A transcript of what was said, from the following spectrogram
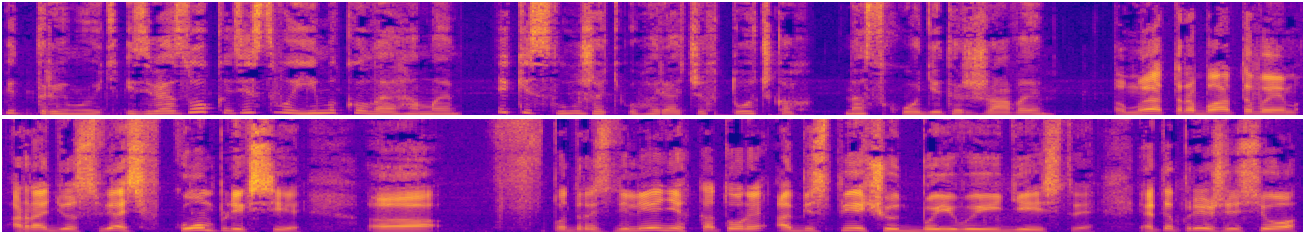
Підтримують і зв'язок зі своїми колегами, які служать у гарячих точках на сході держави. мы отрабатываем радиосвязь в комплексе э, в подразделениях, которые обеспечивают боевые действия. Это прежде всего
